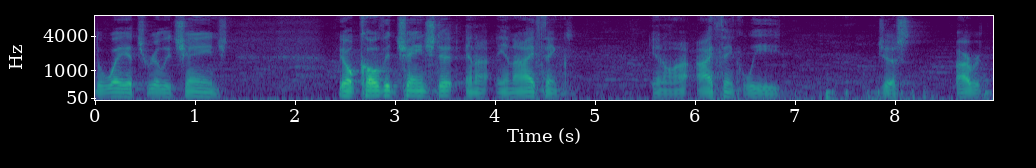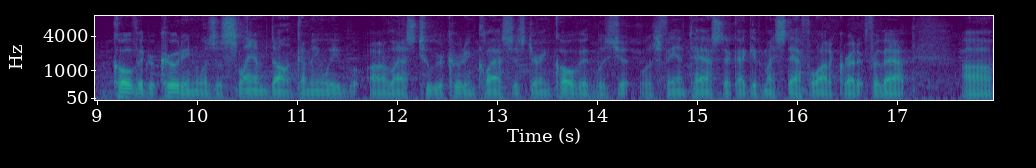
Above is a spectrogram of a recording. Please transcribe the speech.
the way it's really changed, you know, COVID changed it, and I, and I think, you know, I, I think we just our COVID recruiting was a slam dunk. I mean, we our last two recruiting classes during COVID was just, was fantastic. I give my staff a lot of credit for that. Um,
